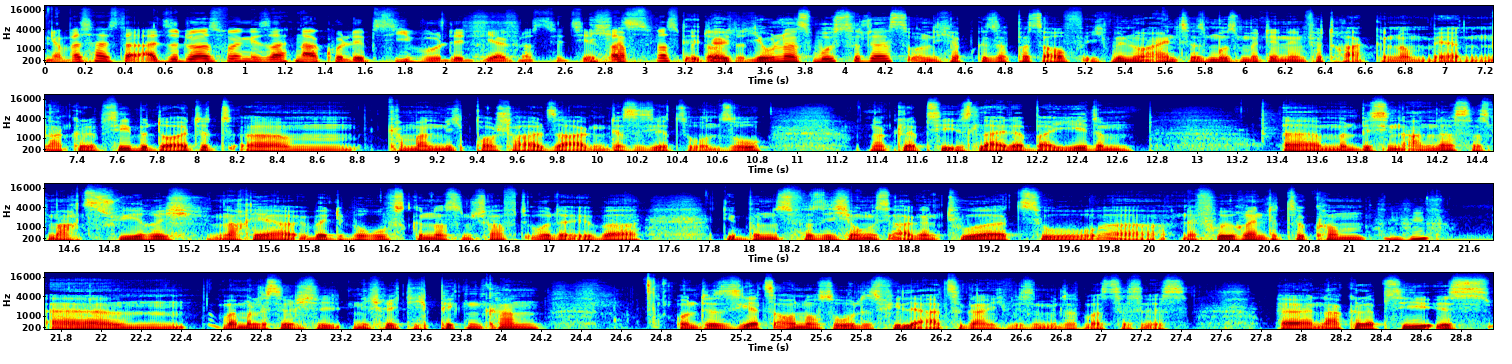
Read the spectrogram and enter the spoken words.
Ja, was heißt das? Also du hast vorhin gesagt, Narkolepsie wurde diagnostiziert. was, hab, was bedeutet Jonas wusste das und ich habe gesagt, pass auf, ich will nur eins, das muss mit in den Vertrag genommen werden. Narkolepsie bedeutet, ähm, kann man nicht pauschal sagen, das ist jetzt so und so. Narkolepsie ist leider bei jedem ähm, ein bisschen anders. Das macht es schwierig, nachher über die Berufsgenossenschaft oder über die Bundesversicherungsagentur zu äh, einer Frührente zu kommen, mhm. ähm, weil man das nicht, nicht richtig picken kann. Und es ist jetzt auch noch so, dass viele Ärzte gar nicht wissen, was das ist. Äh, Narkolepsie ist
